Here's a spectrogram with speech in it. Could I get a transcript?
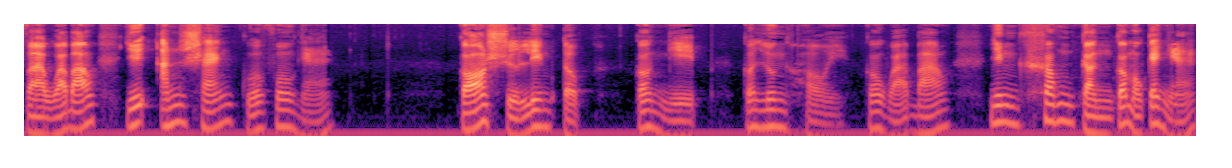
và quả báo dưới ánh sáng của vô ngã. Có sự liên tục, có nghiệp, có luân hồi, có quả báo, nhưng không cần có một cái ngã.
